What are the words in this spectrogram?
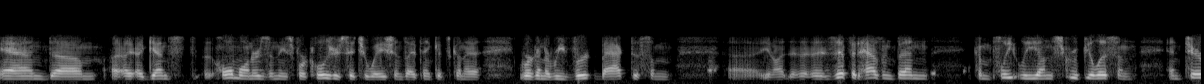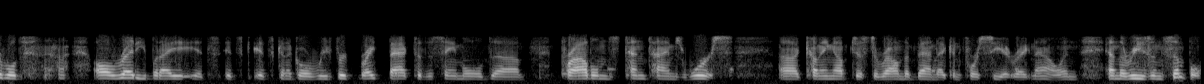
and um, against homeowners in these foreclosure situations. I think it's going to we're going to revert back to some uh, you know as if it hasn't been completely unscrupulous and and terrible already but i it's it's it's going to go revert right back to the same old uh, problems 10 times worse uh, coming up just around the bend. I can foresee it right now, and and the reason's simple:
